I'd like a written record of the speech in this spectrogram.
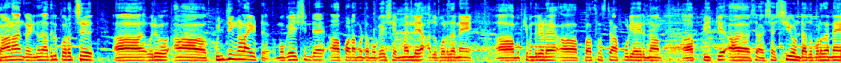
കാണാൻ കഴിയുന്നത്. അതിൽ കുറച്ച് ഒരു കുഞ്ഞുങ്ങളായിട്ട് മുകേഷിന്റെ പടമുണ്ട് മുകേഷ് എം എൽ എ അതുപോലെ തന്നെ മുഖ്യമന്ത്രിയുടെ പേഴ്സണൽ സ്റ്റാഫ് കൂടിയായിരുന്ന പി കെ ശശിയുണ്ട് അതുപോലെ തന്നെ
